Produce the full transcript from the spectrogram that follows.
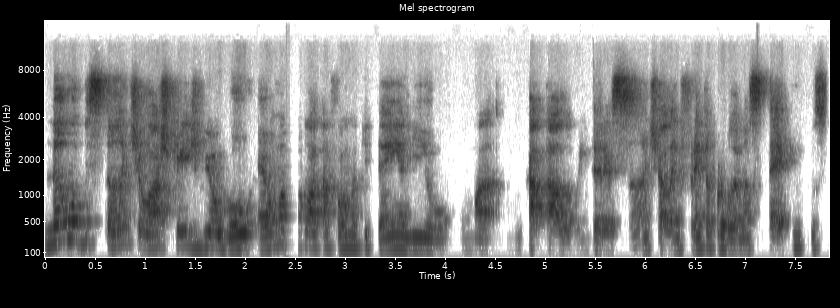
Não obstante, eu acho que a HBO Go é uma plataforma que tem ali uma, um catálogo interessante, ela enfrenta problemas técnicos,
